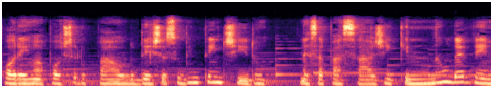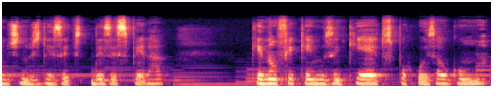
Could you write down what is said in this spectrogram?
Porém, o apóstolo Paulo deixa subentendido nessa passagem que não devemos nos desesperar, que não fiquemos inquietos por coisa alguma,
